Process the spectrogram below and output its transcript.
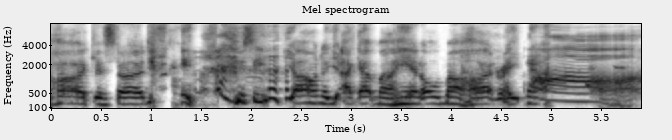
heart can start. you see, y'all know I got my hand over my heart right now. Aww,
